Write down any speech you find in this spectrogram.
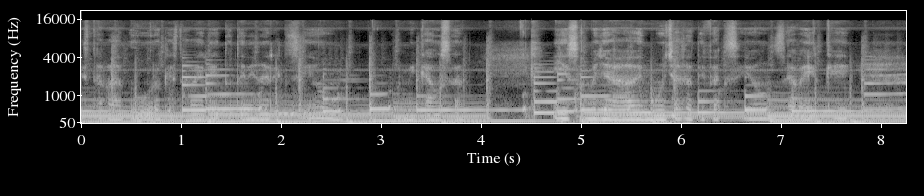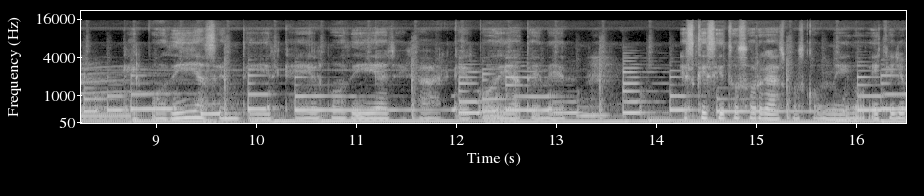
estaba duro, que estaba erecto, tenía una erección por mi causa. Y eso me llenaba de mucha satisfacción, saber que, que él podía sentir, que él podía llegar, que él podía tener exquisitos orgasmos conmigo y que yo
